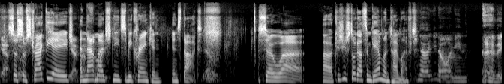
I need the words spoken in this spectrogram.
Yeah. so, subtract the age, Yeah, and that 40. much needs to be cranking in stocks. Yeah. So, uh, because you still got some gambling time left. Yeah, you know, I mean, they,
